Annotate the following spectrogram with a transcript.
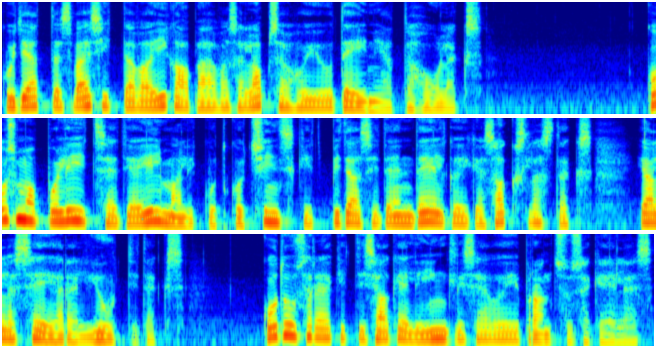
kuid jättes väsitava igapäevase lapsehoiu teenijate hooleks kosmopoliitsed ja ilmalikud Kotšinskid pidasid end eelkõige sakslasteks ja alles seejärel juutideks. kodus räägiti sageli inglise või prantsuse keeles.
